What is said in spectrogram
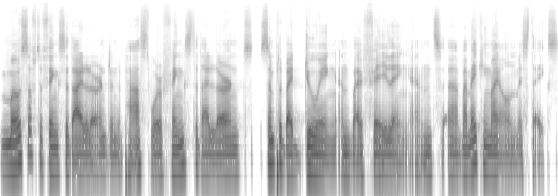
most of the things that I learned in the past were things that I learned simply by doing and by failing and uh, by making my own mistakes.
